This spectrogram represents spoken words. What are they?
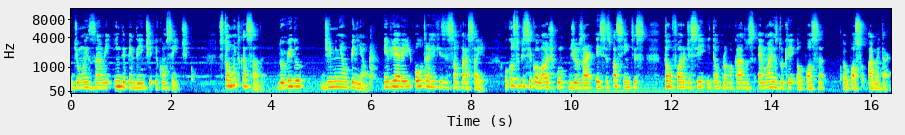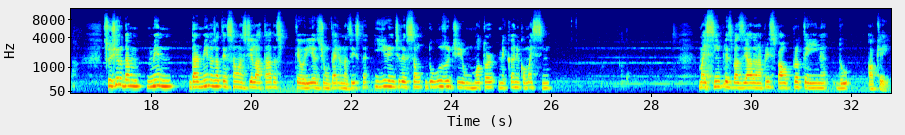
de um exame independente e consciente. Estou muito cansada. Duvido de minha opinião. Enviarei outra requisição para sair. O custo psicológico de usar esses pacientes tão fora de si e tão provocados é mais do que eu, possa, eu posso aguentar. Sugiro dar, men dar menos atenção às dilatadas teorias de um velho nazista e ir em direção do uso de um motor mecânico mais simples mais simples baseada na principal proteína do ok.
